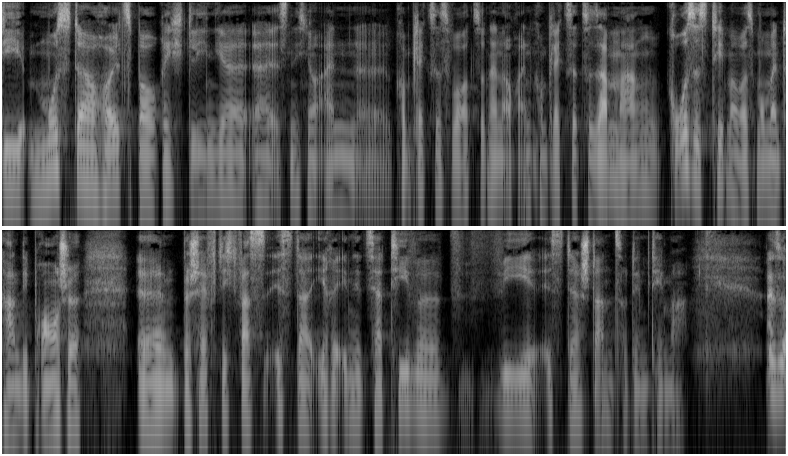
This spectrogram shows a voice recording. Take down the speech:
Die Musterholzbaurichtlinie äh, ist nicht nur ein äh, komplexes Wort, sondern auch ein komplexer Zusammenhang. Großes Thema, was momentan die Branche äh, beschäftigt. Was ist da Ihre Initiative? Wie ist der Stand zu dem Thema? Also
